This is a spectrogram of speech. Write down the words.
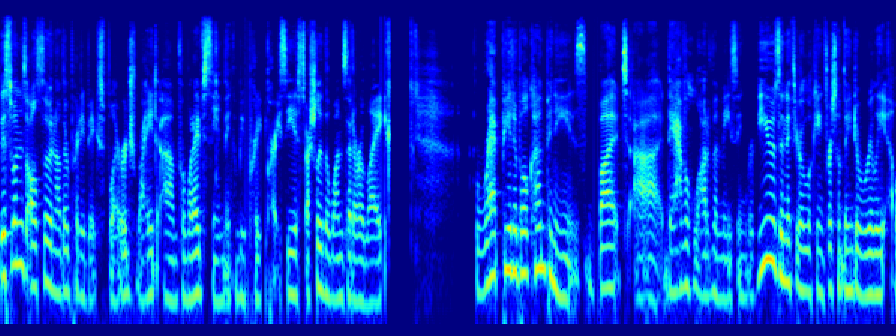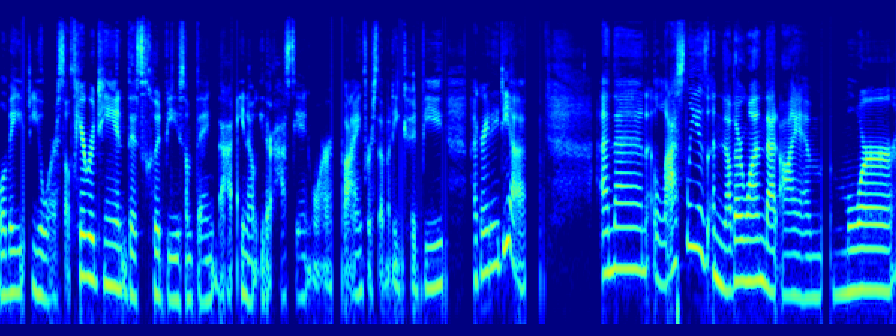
this one is also another pretty big splurge, right? Um, from what I've seen, they can be pretty pricey, especially the ones that are like reputable companies, but uh, they have a lot of amazing reviews. And if you're looking for something to really elevate your self care routine, this could be something that, you know, either asking or buying for somebody could be a great idea. And then lastly is another one that I am more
